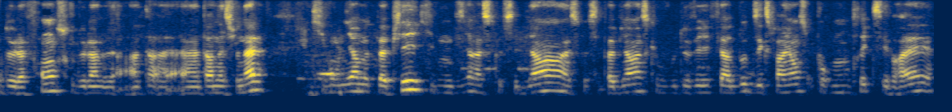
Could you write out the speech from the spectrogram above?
de la France ou de l'international qui vont lire notre papier et qui vont dire est-ce que c'est bien, est-ce que c'est pas bien, est-ce que vous devez faire d'autres expériences pour montrer que c'est vrai?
